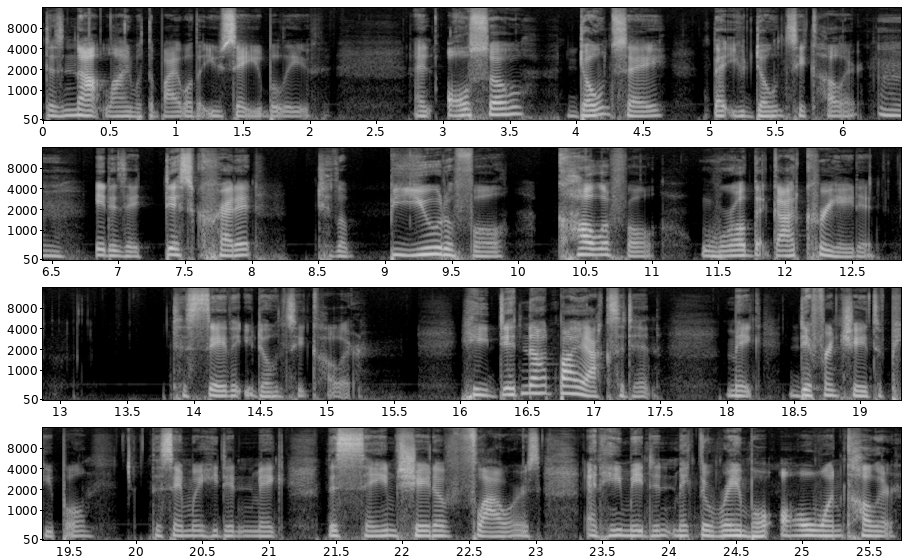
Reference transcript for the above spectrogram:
does not line with the Bible that you say you believe. And also, don't say that you don't see color. Mm. It is a discredit to the beautiful, colorful world that God created to say that you don't see color. He did not by accident make different shades of people the same way he didn't make the same shade of flowers and he made, didn't make the rainbow all one color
